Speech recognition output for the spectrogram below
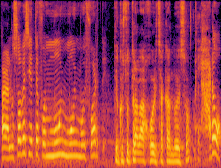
Para los OV7 fue muy, muy, muy fuerte. ¿Te costó trabajo ir sacando eso? Claro,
